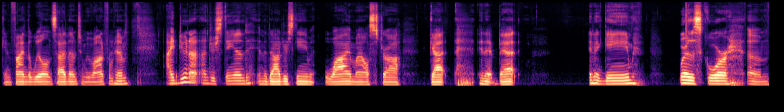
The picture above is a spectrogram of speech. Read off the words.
can find the will inside them to move on from him. I do not understand in the Dodgers game why Myles Straw got an at bat in a game where the score um,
